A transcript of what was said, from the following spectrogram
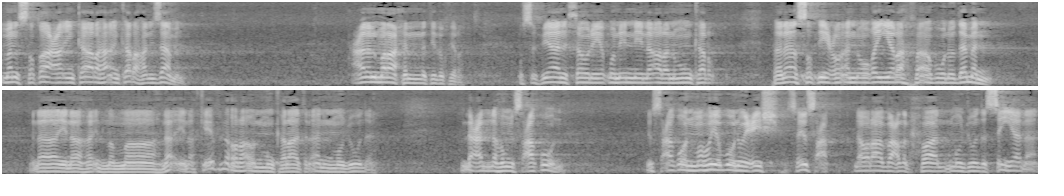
من استطاع إنكارها أنكرها لزاما. على المراحل التي ذكرت. وسفيان الثوري يقول إني لأرى المنكر فلا أستطيع أن أغيره فأبول دما. لا إله إلا الله لا إله. كيف لو رأوا المنكرات الآن الموجودة؟ لعلهم يصعقون. يصعقون. ما هو يبون ويعيش سيصعق. لو رأى بعض الأحوال الموجودة السيئة الآن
